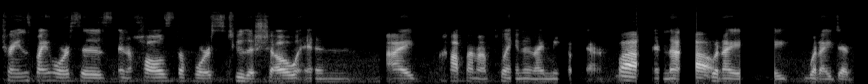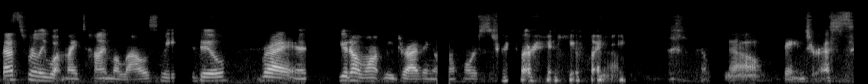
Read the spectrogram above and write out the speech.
trains my horses and hauls the horse to the show, and I hop on a plane and I meet up there. Wow. And that's Wow. what I what I did. That's really what my time allows me to do. Right. You don't want me driving a horse trailer anyway. No. Dangerous.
